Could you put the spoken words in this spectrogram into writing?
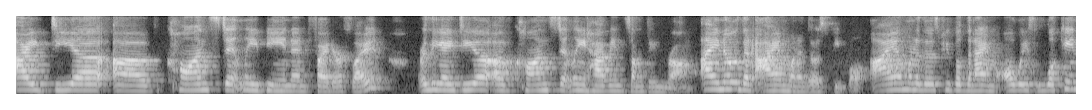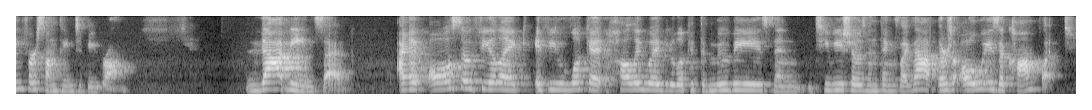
idea of constantly being in fight or flight or the idea of constantly having something wrong. I know that I am one of those people. I am one of those people that I am always looking for something to be wrong. That being said, I also feel like if you look at Hollywood, you look at the movies and TV shows and things like that, there's always a conflict,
